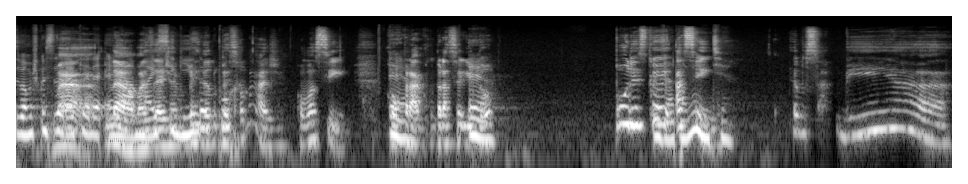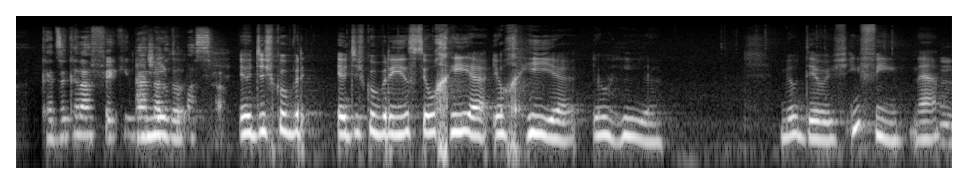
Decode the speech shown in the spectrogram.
Vamos considerar mas... que ela é não, a mais mas seguida. Não, mas por... personagem. Como assim? Comprar, é. comprar seguidor? É. Por isso que Exatamente. eu, assim. Eu não sabia. Quer dizer que ela é fake engajada Amigo, do passado. Eu descobri, eu descobri isso, eu ria, eu ria, eu ria. Meu Deus, enfim, né? Hum.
